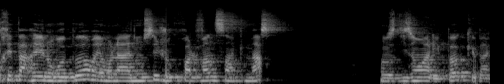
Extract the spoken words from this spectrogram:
préparer le report et on l'a annoncé, je crois, le 25 mars, en se disant à l'époque bah,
